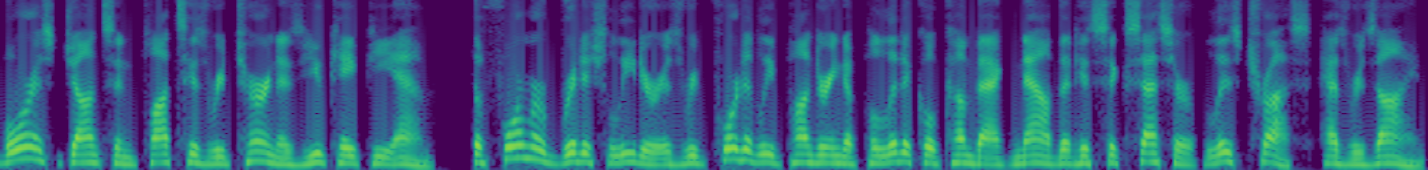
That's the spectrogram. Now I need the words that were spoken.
Boris Johnson plots his return as UK PM. The former British leader is reportedly pondering a political comeback now that his successor, Liz Truss, has resigned.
